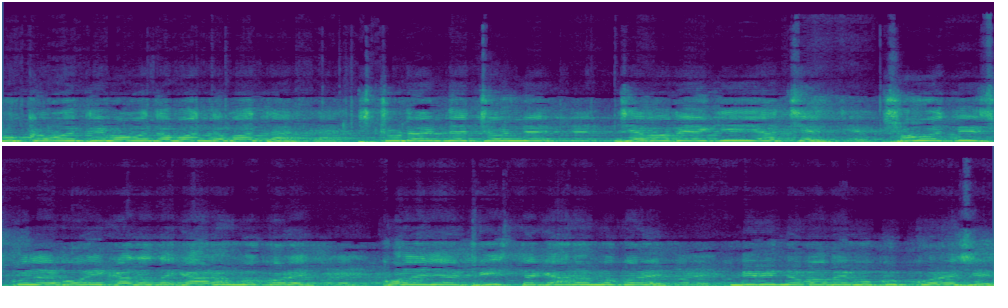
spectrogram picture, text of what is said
মুখ্যমন্ত্রী মমতা বন্দ্যোপাধ্যায় স্টুডেন্টদের জন্য যেভাবে এগিয়ে যাচ্ছে, সমস্ত স্কুলের বই খাতা থেকে আরম্ভ করে, কলেজের ফিস থেকে আরম্ভ করে বিভিন্নভাবে মুকুব করেছেন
